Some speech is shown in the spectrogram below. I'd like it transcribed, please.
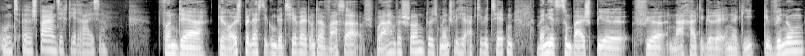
und äh, sparen sich die Reise. Von der Geräuschbelästigung der Tierwelt unter Wasser sprachen wir schon durch menschliche Aktivitäten. Wenn jetzt zum Beispiel für nachhaltigere Energiegewinnung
